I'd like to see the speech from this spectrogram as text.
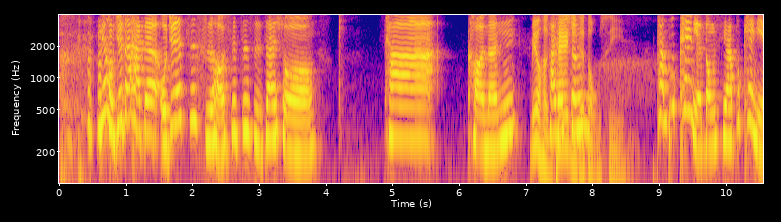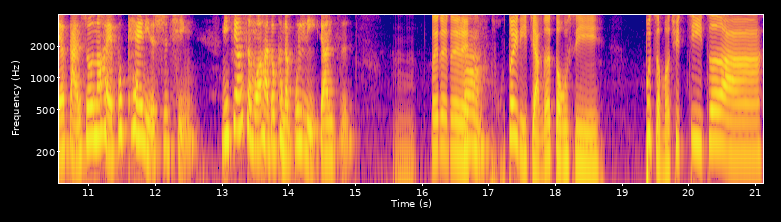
没有，我觉得他的，我觉得自私哦，是自私在说他可能没有很他的 care 你的生东西，他不 care 你的东西啊，不 care 你的感受呢，他也不 care 你的事情，你讲什么他都可能不理这样子。嗯，对对对对，嗯，对你讲的东西不怎么去记着啊，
